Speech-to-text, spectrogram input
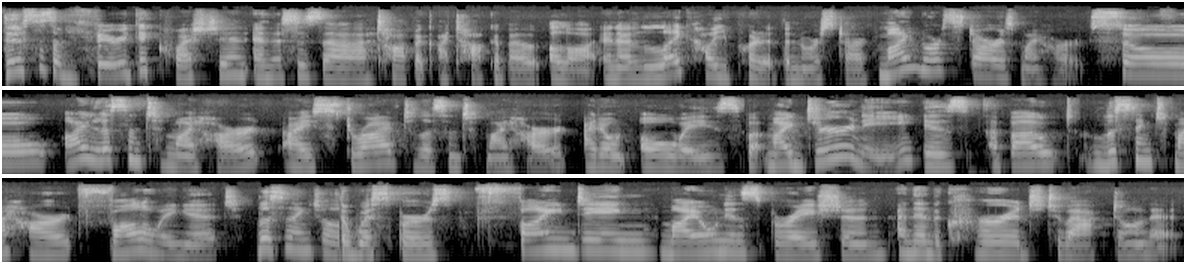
This is a very good question, and this is a topic I talk about a lot. And I like how you put it the North Star. My North Star is my heart. So I listen to my heart. I strive to listen to my heart. I don't always, but my journey is about listening to my heart, following it, listening to the whispers, finding my own inspiration, and then the courage to act on it.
